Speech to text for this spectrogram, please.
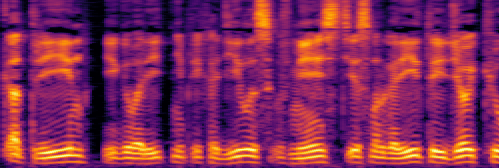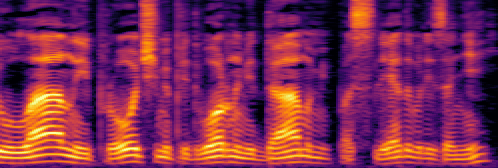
Катрин, и говорить не приходилось, вместе с Маргаритой Дёкюлан и прочими придворными дамами последовали за ней.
